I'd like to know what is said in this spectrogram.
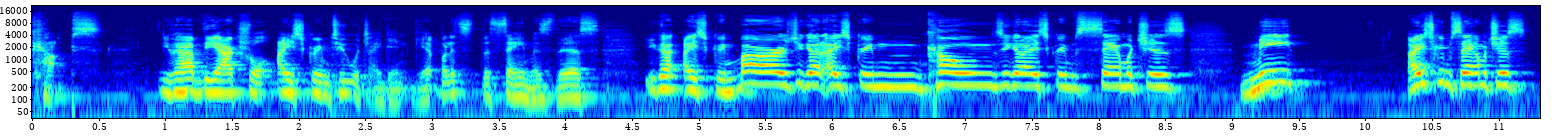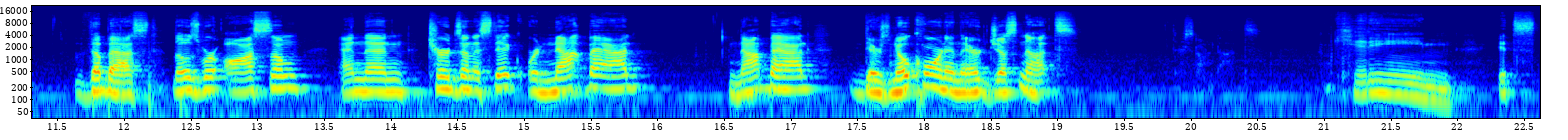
cups. You have the actual ice cream too, which I didn't get, but it's the same as this. You got ice cream bars, you got ice cream cones, you got ice cream sandwiches. Me, ice cream sandwiches, the best. Those were awesome. And then turds on a stick were not bad. Not bad. There's no corn in there, just nuts. There's no nuts. I'm kidding. It's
